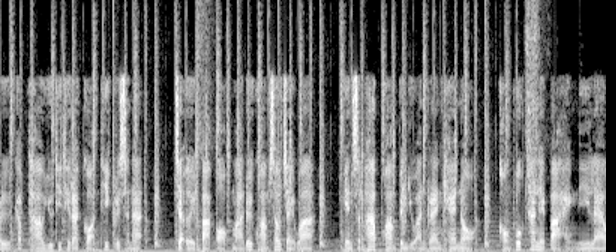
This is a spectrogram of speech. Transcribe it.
รือกับเท้ายุทธิธิรักก่อนที่กฤษณะ จะเอ่ยปากออกมาด้วยความเศร้าใจว่า เห็นสภาพความเป็นอยู่อันแร้นแค้นหนอของพวกท่านในป่าแห่งนี้แล้ว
